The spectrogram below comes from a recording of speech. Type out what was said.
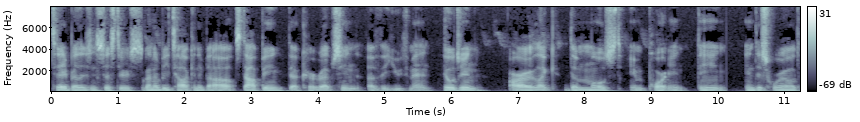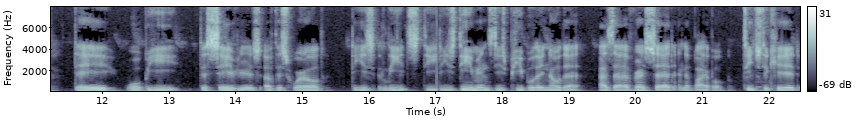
Today, brothers and sisters, we're going to be talking about stopping the corruption of the youth, man. Children are like the most important thing in this world. They will be the saviors of this world. These elites, the, these demons, these people, they know that. As that verse said in the Bible, teach the kid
